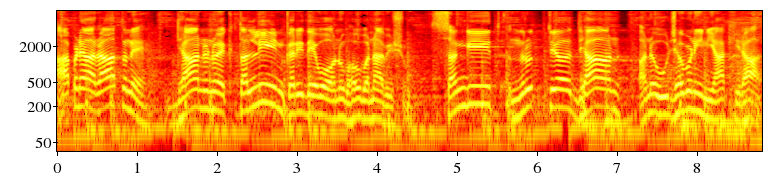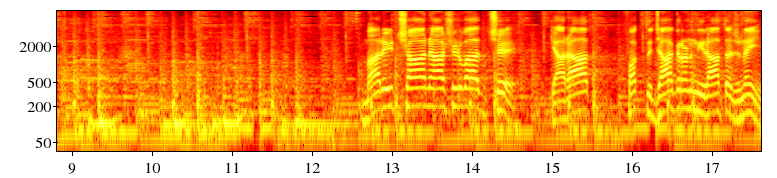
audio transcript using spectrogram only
આપણે આ રાતને ધ્યાનનો એક તલ્લીન કરી દેવો અનુભવ બનાવીશું. સંગીત, નૃત્ય, ધ્યાન અને ઉજવણીની આખી રાત. મારી ઈચ્છા અને આશીર્વાદ છે કે આ રાત ફક્ત જાગરણની રાત જ નહીં,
